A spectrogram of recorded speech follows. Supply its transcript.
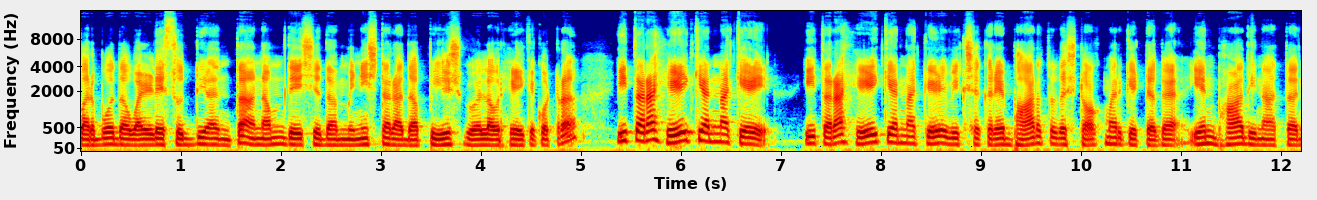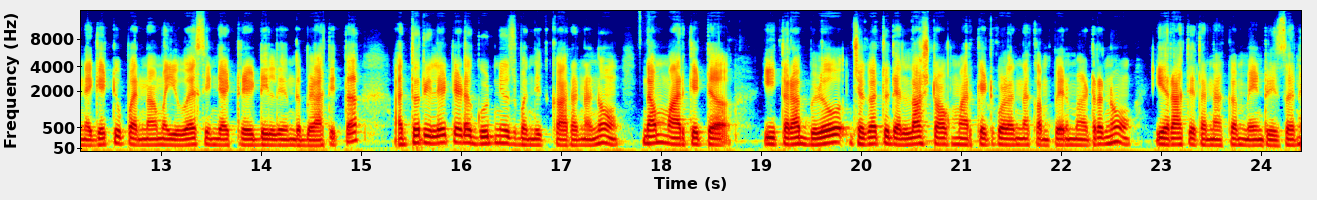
ಬರ್ಬೋದ ಒಳ್ಳೆ ಸುದ್ದಿ ಅಂತ ನಮ್ಮ ದೇಶದ ಮಿನಿಸ್ಟರ್ ಆದ ಪಿಯೂಷ್ ಗೋಯಲ್ ಅವ್ರು ಹೇಳಿಕೆ ಕೊಟ್ರ ಈ ಥರ ಹೇಳಿಕೆಯನ್ನು ಕೇಳಿ, ಈ ಥರ ಹೇಳಿಕೆಯನ್ನು ಕೇಳಿ ವೀಕ್ಷಕರೇ, ಭಾರತದ ಸ್ಟಾಕ್ ಮಾರ್ಕೆಟ್ಗೆ ಏನು ಭಾಳ ದಿನ ಆತ ನೆಗೆಟಿವ್ ಪರಿಣಾಮ ಯು ಎಸ್ ಇಂಡಿಯಾ ಟ್ರೇಡ್ ಡೀಲಿಂದ ಬೀಳತ್ತಿತ್ತ ಅದು ರಿಲೇಟೆಡ್ ಗುಡ್ ನ್ಯೂಸ್ ಬಂದಿದ್ದ ಕಾರಣನು ನಮ್ಮ ಮಾರ್ಕೆಟ್ ಈ ಥರ ಬೀಳೋ ಜಗತ್ತದ ಎಲ್ಲ ಸ್ಟಾಕ್ ಮಾರ್ಕೆಟ್ಗಳನ್ನು ಕಂಪೇರ್ ಮಾಡ್ರೂ ಏರಾತೈತೆ ತನಕ ಮೇನ್ ರೀಸನ್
